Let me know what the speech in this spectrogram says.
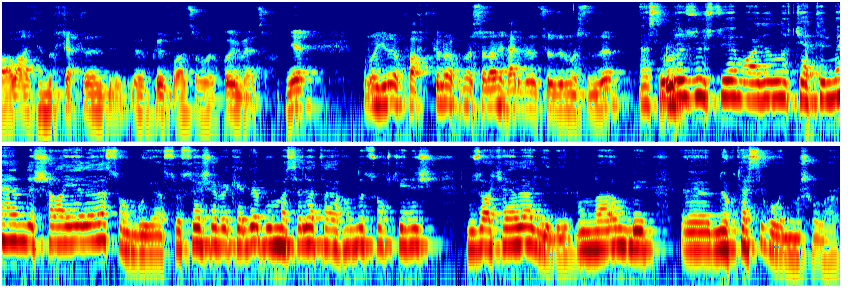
bağlı aydınlıq gətirən bir mövqe vacib qoymayacaq. Niyə? Ona görə faktiki olaraq bu məsələnin hər birinin çözülməsində Əslində Rus... özür istəyirəm, aydınlıq gətirmə həm də şayələrə son qoyar. Sosial şəbəkədə bu məsələ tərəfində çox geniş müzakirələr gedir. Bunların bir e, nöqtəsi qoyulmuş olar.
